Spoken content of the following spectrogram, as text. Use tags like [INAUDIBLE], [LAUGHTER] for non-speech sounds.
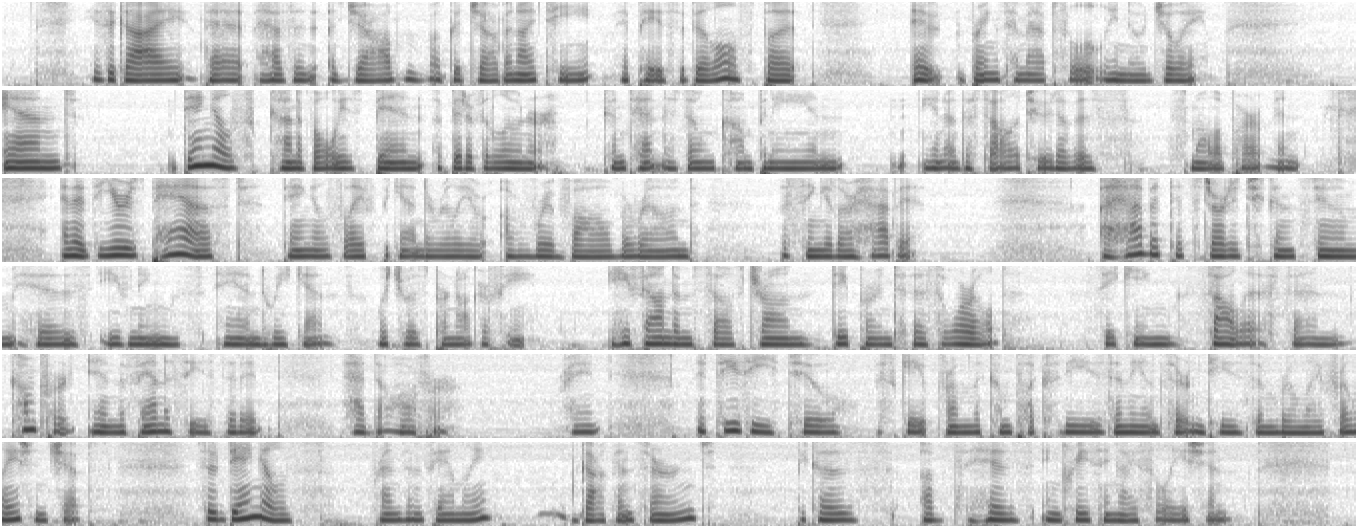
He's a guy that has a, a job, a good job in IT. It pays the bills, but it brings him absolutely no joy. And Daniel's kind of always been a bit of a loner, content in his own company and, you know, the solitude of his small apartment. And as years passed, Daniel's life began to really uh, revolve around a singular habit. A habit that started to consume his evenings and weekends, which was pornography. He found himself drawn deeper into this world, seeking solace and comfort in the fantasies that it had to offer. Right? It's easy to escape from the complexities and the uncertainties of real life relationships. So Daniel's friends and family got concerned because of his increasing isolation.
